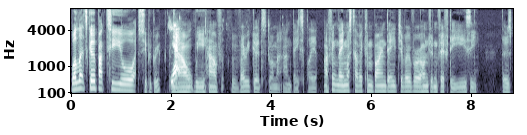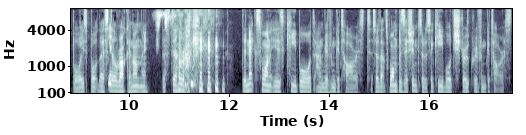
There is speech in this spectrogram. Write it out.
Well, let's go back to your supergroup. Yeah. Now we have a very good drummer and bass player. I think they must have a combined age of over 150 easy, those boys, but they're Yeah. still rocking, aren't they? They're still rocking. the next one is keyboard and rhythm guitarist. So that's one position. So it's a keyboard stroke rhythm guitarist.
